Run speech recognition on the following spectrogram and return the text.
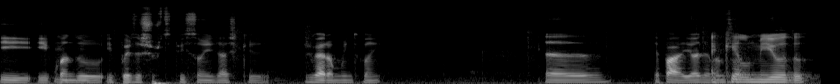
E, e, quando, e depois das substituições, acho que jogaram muito bem. Ah, epá, e olha, Aquele miúdo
